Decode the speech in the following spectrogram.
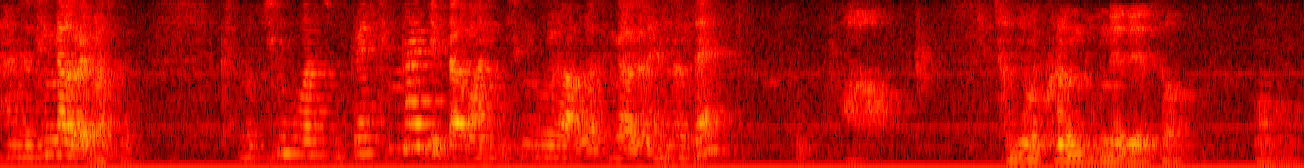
하면서 생각을 해봤어요. 그 친구가 좀 꽤 생각이 있다고 하는 친구라고 생각을 했는데 아, 전혀 그런 부분에 대해서 어,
